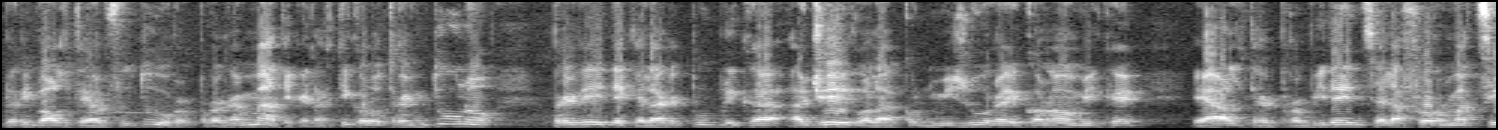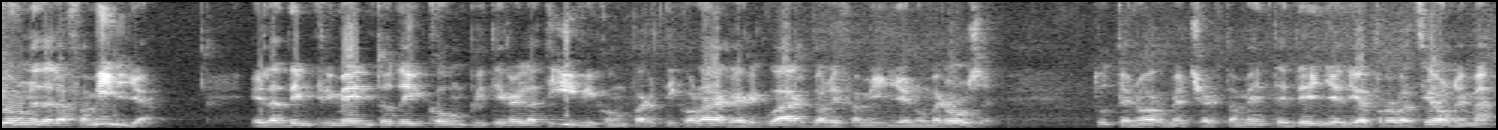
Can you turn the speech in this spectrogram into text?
rivolte al futuro, programmatiche. L'articolo 31 prevede che la Repubblica agevola con misure economiche e altre provvidenze la formazione della famiglia e l'adempimento dei compiti relativi, con particolare riguardo alle famiglie numerose. Tutte norme certamente degne di approvazione, ma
